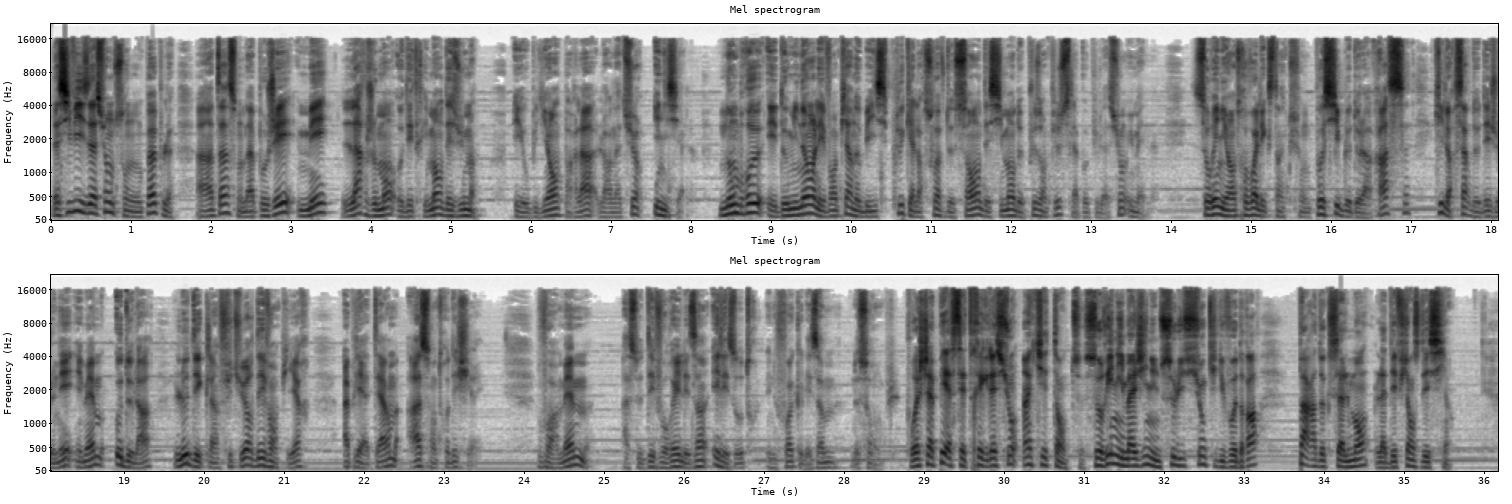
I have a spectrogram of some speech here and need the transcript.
La civilisation de son peuple a atteint son apogée, mais largement au détriment des humains, et oubliant par là leur nature initiale. Nombreux et dominants, les vampires n'obéissent plus qu'à leur soif de sang, décimant de plus en plus la population humaine. Sorin y entrevoit l'extinction possible de la race, qui leur sert de déjeuner, et même au-delà, le déclin futur des vampires, appelés à terme à s'entre-déchirer. Voire même à se dévorer les uns et les autres une fois que les hommes ne seront plus. Pour échapper à cette régression inquiétante, Sorin imagine une solution qui lui vaudra, paradoxalement, la défiance des siens.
